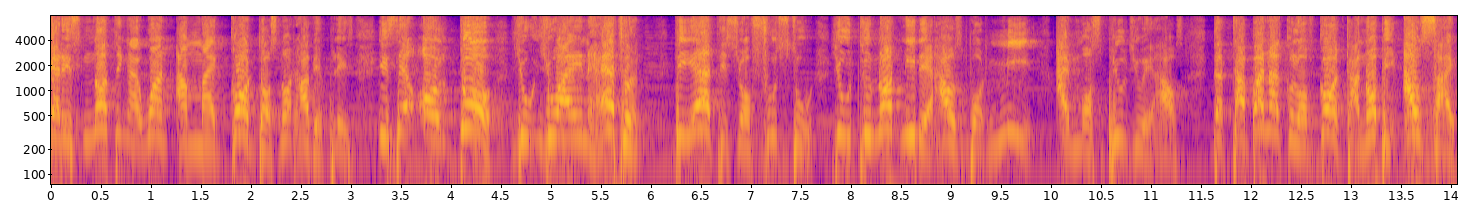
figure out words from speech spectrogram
there is nothing I want and my God does not have a place. He said, although you, you are in heaven, the earth is your footstool. You do not need a house, but me, I must build you a house. The tabernacle of God cannot be outside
